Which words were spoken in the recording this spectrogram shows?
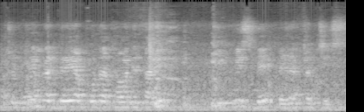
ચૂંટણી પ્રક્રિયા પૂર્ણ થવાની તારીખ એકવીસ બે બે હજાર પચીસ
